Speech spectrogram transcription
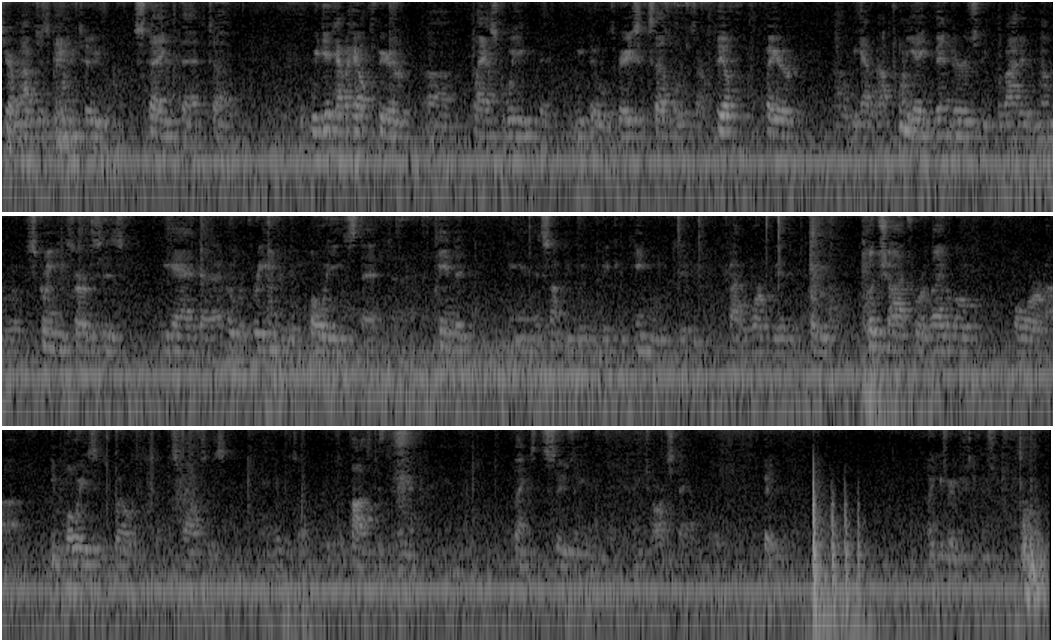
Chairman, I'm just going to state that uh, we did have a health fair uh, last week that we feel was very successful.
